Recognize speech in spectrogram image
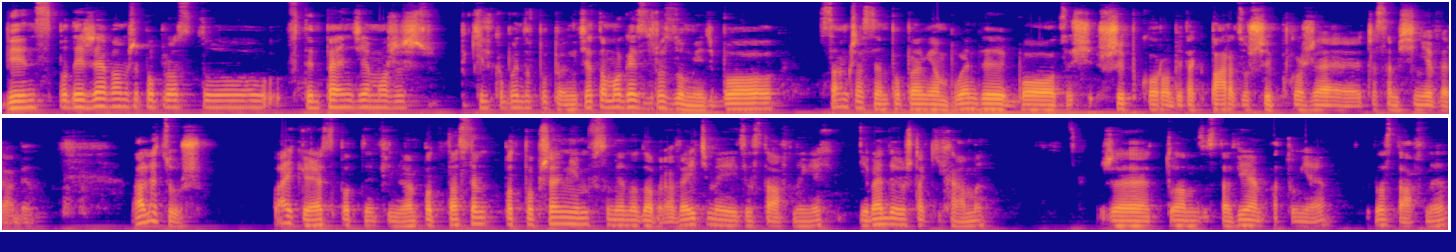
Więc podejrzewam, że po prostu w tym pędzie możesz kilka błędów popełnić. Ja to mogę zrozumieć, bo sam czasem popełniam błędy, bo coś szybko robię, tak bardzo szybko, że czasem się nie wyrabiam. Ale cóż, lajka jest pod tym filmem, pod, następ, pod poprzednim w sumie, no dobra, wejdźmy i zostawmy. Niech, nie będę już taki ham, że tu tam zostawiłem, a tu nie. Zostawmy.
